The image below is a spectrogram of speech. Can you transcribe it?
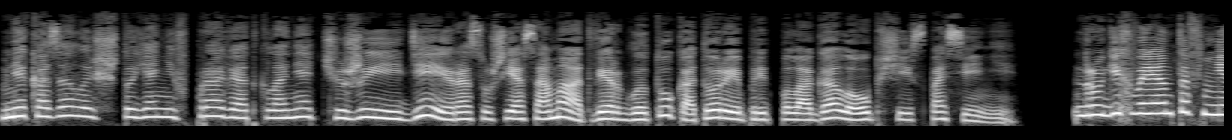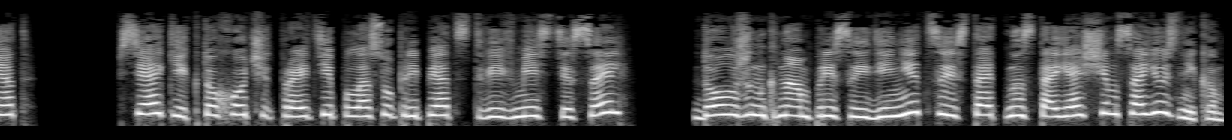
Мне казалось, что я не вправе отклонять чужие идеи, раз уж я сама отвергла ту, которая предполагала общее спасение. Других вариантов нет. Всякий, кто хочет пройти полосу препятствий вместе с Эль, должен к нам присоединиться и стать настоящим союзником,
